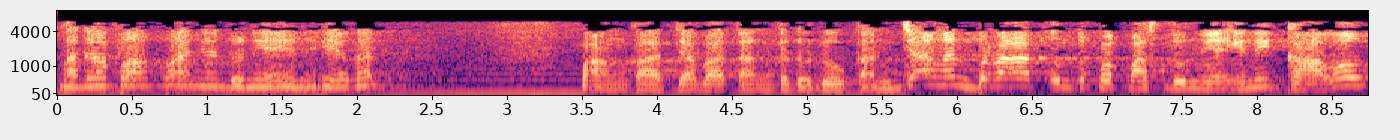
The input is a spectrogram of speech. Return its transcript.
Nggak ada apa-apanya dunia ini ya kan pangkat, jabatan, kedudukan. Jangan berat untuk lepas dunia ini kalau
